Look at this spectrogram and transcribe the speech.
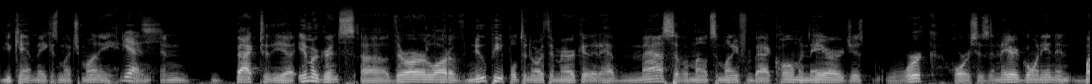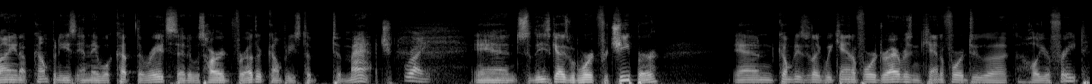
you can't make as much money. Yes. and, and back to the uh, immigrants, uh, there are a lot of new people to North America that have massive amounts of money from back home, and they are just work horses, and they are going in and buying up companies, and they will cut the rates that it was hard for other companies to to match. Right. And so these guys would work for cheaper, and companies are like, we can't afford drivers and can't afford to uh, haul your freight.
